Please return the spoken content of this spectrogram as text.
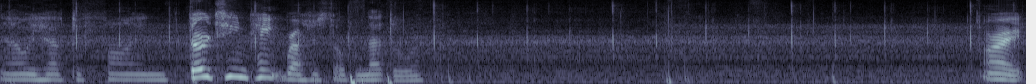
Now we have to find 13 paintbrushes to open that door. Alright.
